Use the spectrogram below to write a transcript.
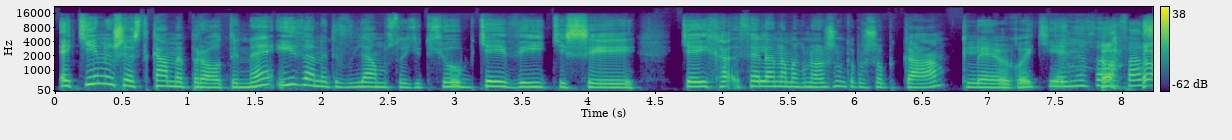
Εκείνοι ουσιαστικά με πρότεινε, είδανε τη δουλειά μου στο YouTube και η διοίκηση και είχα, θέλανε να με γνωρίσουν και προσωπικά. Κλαίω εγώ εκεί, ένιωθα φάση.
